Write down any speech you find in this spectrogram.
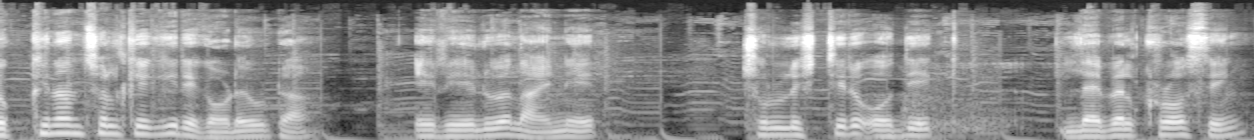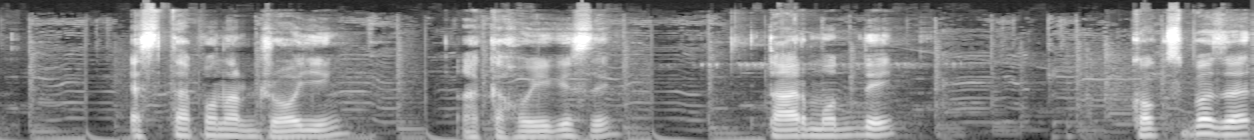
দক্ষিণাঞ্চলকে ঘিরে গড়ে ওঠা এই রেলওয়ে লাইনের চল্লিশটির অধিক লেভেল ক্রসিং, স্থাপনার ড্রয়িং আঁকা হয়ে গেছে। তার মধ্যে কক্সবাজার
